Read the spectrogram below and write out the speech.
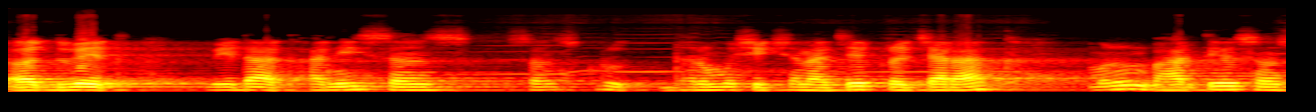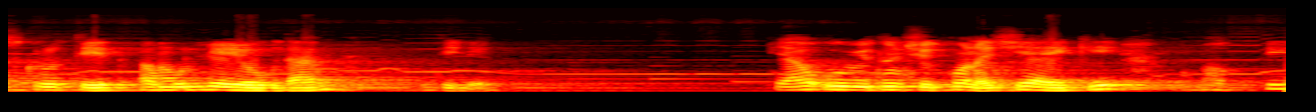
अद्वैत वेदात आणि संस संस्कृत धर्म शिक्षणाचे प्रचारक म्हणून भारतीय संस्कृतीत अमूल्य योगदान दिले. या उविधून शिकवण अशी आहे की भक्ती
